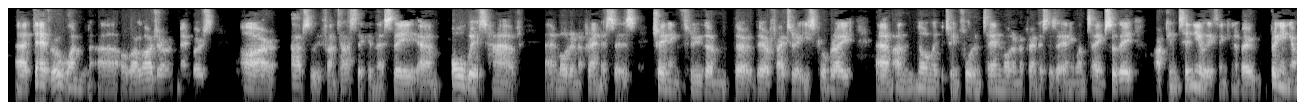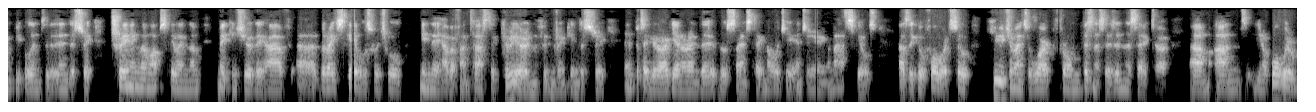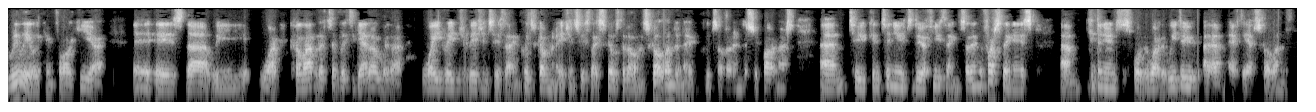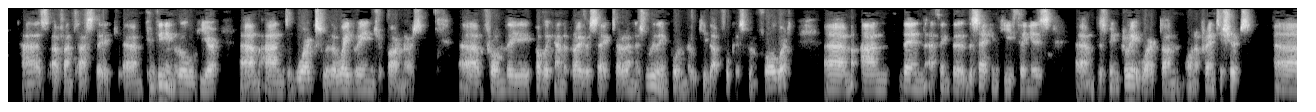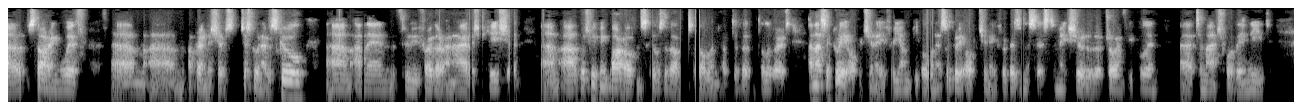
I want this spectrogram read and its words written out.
Uh, Devro, one uh, of our larger members, are absolutely fantastic in this. They um, always have uh, modern apprentices training through them their, their factory at East Kilbride um, and normally between four and ten modern apprentices at any one time. So they are continually thinking about bringing young people into the industry, training them, upskilling them, making sure they have uh, the right skills, which will mean they have a fantastic career in the food and drink industry, in particular, again, around the, those science, technology, engineering, and math skills as they go forward. So huge amounts of work from businesses in the sector. Um, and, you know, what we're really looking for here is that we work collaboratively together with a wide range of agencies. That includes government agencies like Skills Development Scotland and it includes other industry partners um, to continue to do a few things. I think the first thing is um, continuing to support the work that we do. Um, FDF Scotland has a fantastic um, convening role here um, and works with a wide range of partners. Uh, from the public and the private sector, and it's really important that we keep that focus going forward. Um, and then I think the, second key thing is um, there's been great work done on apprenticeships, uh, starting with um, apprenticeships just going out of school, and then through further and higher education, uh, which we've been part of in Skills Development Scotland have de- delivered. And that's a great opportunity for young people, and it's a great opportunity for businesses to make sure that they're drawing people in uh, to match what they need.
